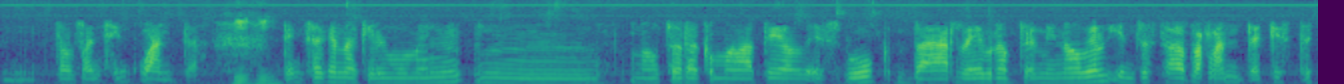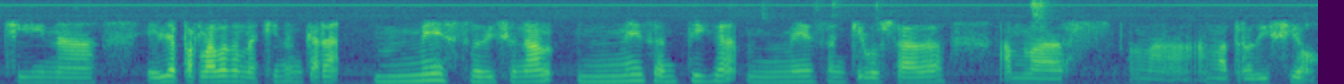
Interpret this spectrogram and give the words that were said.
dels anys 50. Uh -huh. Pensa que en aquell moment mmm, una autora com la P.L. Esbuch va rebre el Premi Nobel i ens estava parlant d'aquesta Xina... Ella parlava d'una Xina encara més tradicional, més antiga, més enquilossada amb les en la, en la tradició.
